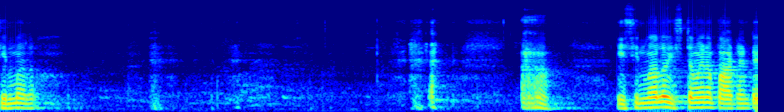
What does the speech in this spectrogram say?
సినిమాలో ఈ సినిమాలో ఇష్టమైన పాట అంటే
